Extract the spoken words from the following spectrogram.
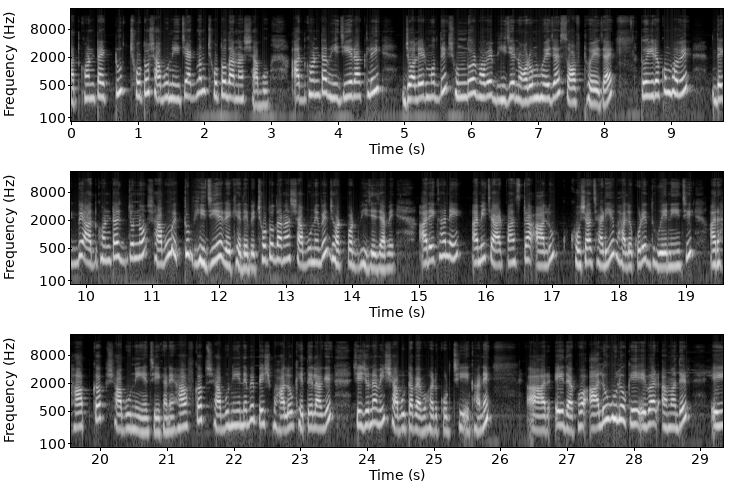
আধ ঘণ্টা একটু ছোট সাবু নিয়েছি, একদম ছোট দানার সাবু। আধ ঘণ্টা ভিজিয়ে রাখলেই জলের মধ্যে সুন্দরভাবে ভিজে নরম হয়ে যায়, সফট হয়ে যায়। তো এরকমভাবে দেখবে আধ ঘণ্টার জন্য সাবু একটু ভিজিয়ে রেখে দেবে। ছোট দানার সাবু নেবে, ঝটপট ভিজে যাবে। আর এখানে আমি চার পাঁচটা আলু খোসা ছাড়িয়ে ভালো করে ধুয়ে নিয়েছি আর হাফ কাপ সাবু নিয়েছি এখানে। হাফ কাপ সাবু নিয়ে নেবে, বেশ ভালো খেতে লাগে, সেই জন্য আমি সাবুটা ব্যবহার করছি এখানে। আর এই দেখো, আলুগুলোকে এবার আমাদের এই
